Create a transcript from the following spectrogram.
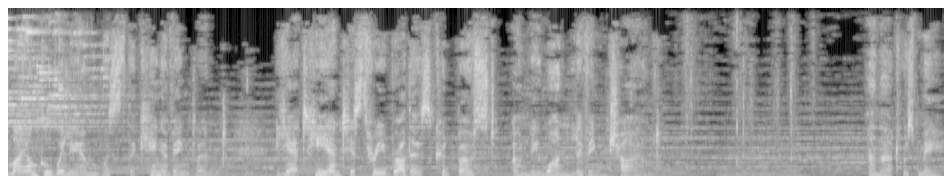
My uncle William was the king of England, yet he and his three brothers could boast only one living child. And that was me.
